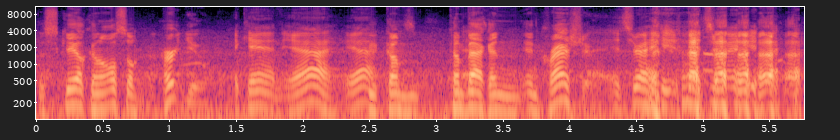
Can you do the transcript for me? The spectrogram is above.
the scale can also hurt you. It can, yeah, yeah. You come, come back and, and crash you. It's right, that's right.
